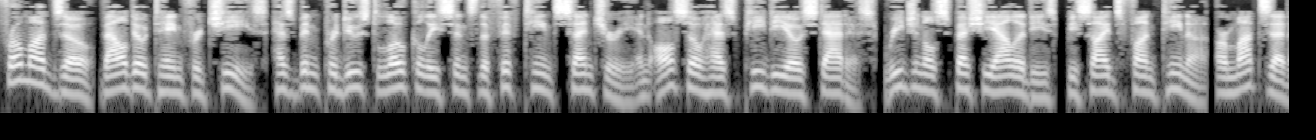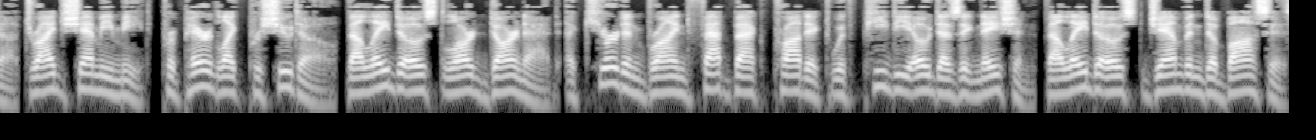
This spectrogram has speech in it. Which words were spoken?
Fromazzo Valdôtaine for cheese has been produced locally since the 15th century and also has PDO status. Regional specialities, besides fontina, are mozzetta dried chamois meat, prepared like prosciutto, Vallée d'Aoste lard d'Arnad a cured and brined fatback product with PDO designation, Vallée d'Aoste jambon de bosses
